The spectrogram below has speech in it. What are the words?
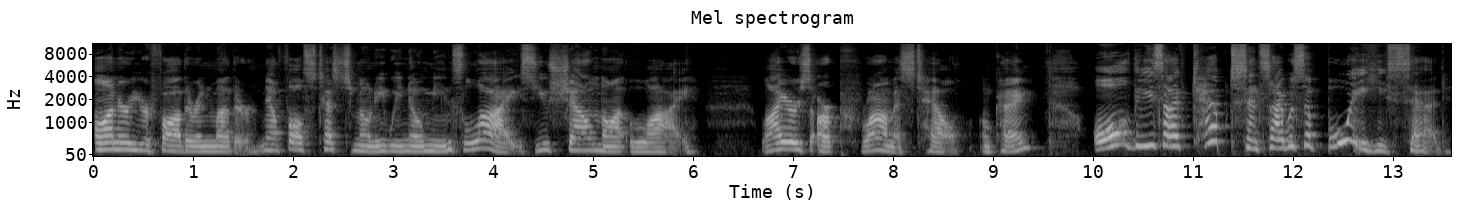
Honor your father and mother. Now, false testimony we know means lies. You shall not lie. Liars are promised hell, okay? All these I've kept since I was a boy, he said.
